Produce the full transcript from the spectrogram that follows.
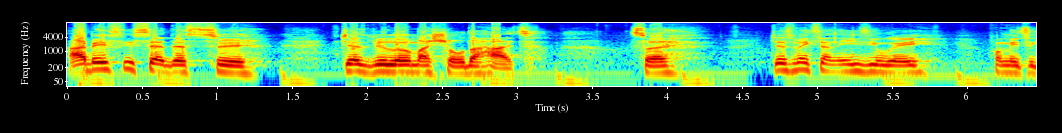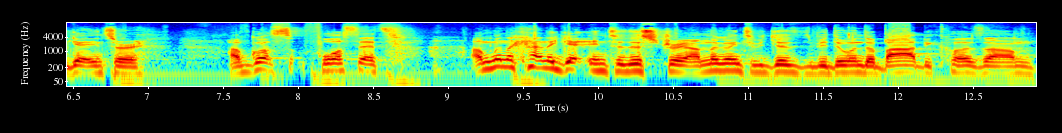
I basically set this to just below my shoulder height. So just makes an easy way for me to get into it. I've got four sets. I'm gonna kind of get into this straight. I'm not going to be just be doing the bar because um,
